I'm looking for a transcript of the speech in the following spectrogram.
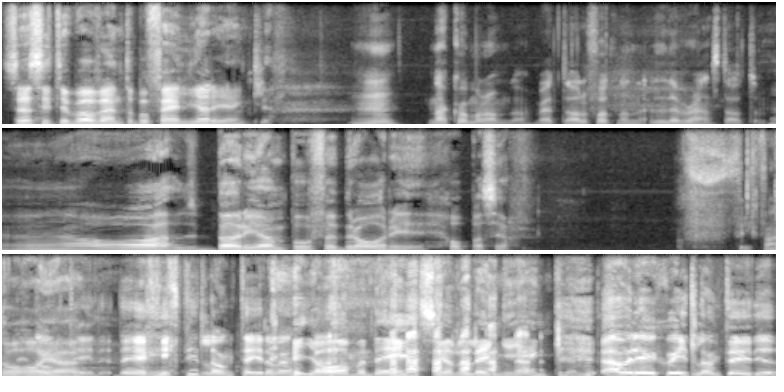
Så jag sitter ju bara och väntar på fälgar egentligen. Mm. När kommer de då? Vet du, har du fått någon leveransdatum? Eh, Ja, början på februari hoppas jag. Fy fan, Då det är har lång jag- tid. Det är riktigt lång tid att vänta. ja, men det är inte så jävla länge egentligen. Ja men det är skitlång tid ju.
